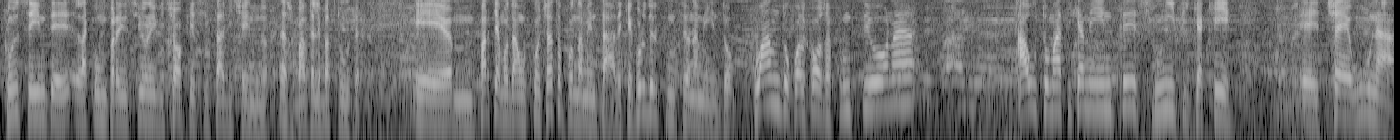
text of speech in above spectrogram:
consente la comprensione di ciò che si sta dicendo. Adesso parte le battute. E, um, partiamo da un concetto fondamentale che è quello del funzionamento. Quando qualcosa funziona automaticamente significa che eh, c'è una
